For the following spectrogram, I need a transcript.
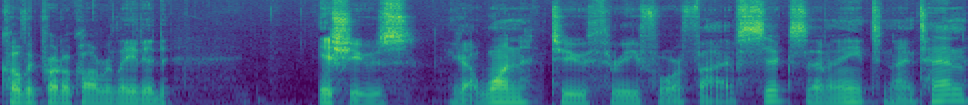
COVID protocol related issues you got 1, 2, 3, 4, 5, 6, 7, 8, 9, 10,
